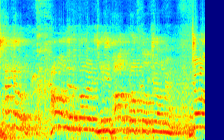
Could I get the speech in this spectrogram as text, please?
সাকার আমাদের দলের যিনি ভারপ্রাপ্ত চেয়ারম্যান জনাব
